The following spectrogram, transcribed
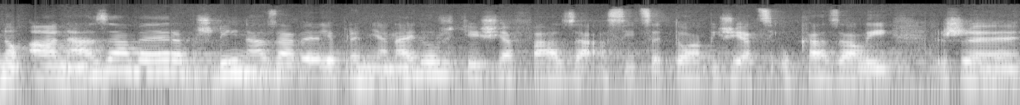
No a na záver, vždy na záver je pre mňa najdôležitejšia fáza a síce to, aby žiaci ukázali, že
